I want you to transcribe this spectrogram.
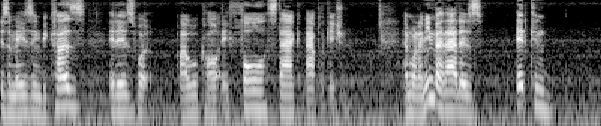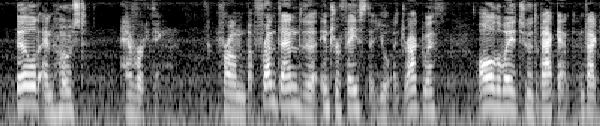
is amazing because it is what I will call a full stack application. And what I mean by that is it can build and host everything from the front end, the interface that you'll interact with, all the way to the back end. In fact,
